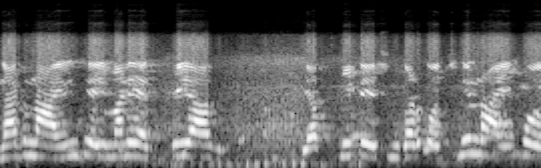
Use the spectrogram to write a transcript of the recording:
నాకు న్యాయం చేయమని ఎస్పీ ఎస్పీ స్టేషన్ కాడికి వచ్చి న్యాయం కోరు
